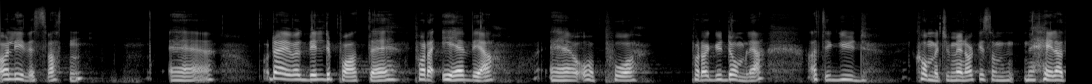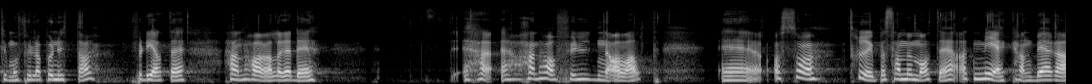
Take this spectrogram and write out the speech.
og livets vann. Og Det er jo et bilde på, at, på det evige og på, på det guddommelige. At Gud kommer ikke med noe som vi hele tiden må fylle på nytt av. Fordi at han har allerede Han har fylden av alt. Og så tror jeg på samme måte at vi kan bære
